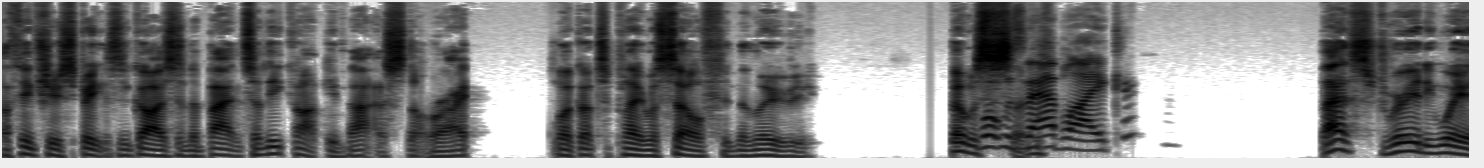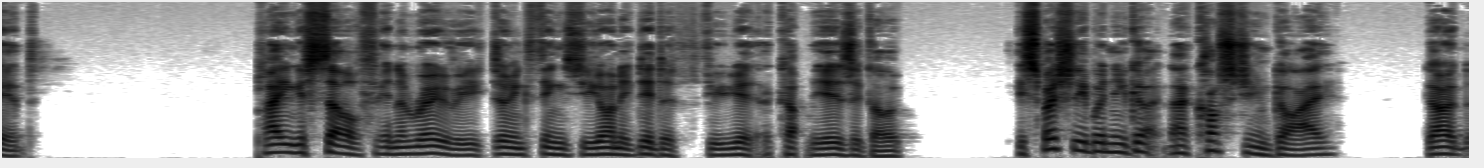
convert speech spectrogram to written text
I think she was speaking to the guys in the band, said, "You can't give that. That's not right." Well, I got to play myself in the movie. That was What was uh, that like? That's really weird. Playing yourself in a movie, doing things you only did a few years, a couple of years ago, especially when you got that costume guy going,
